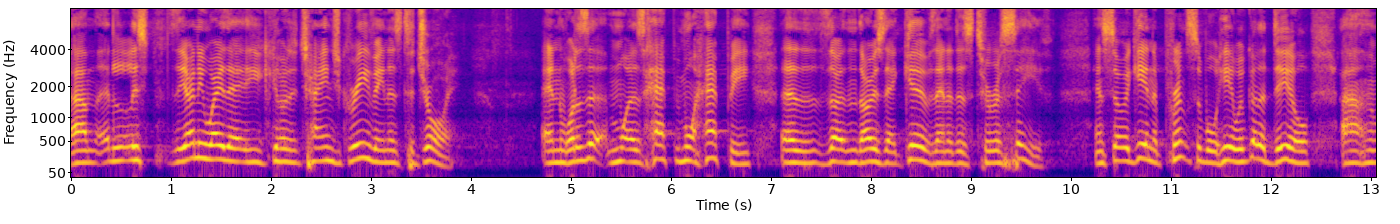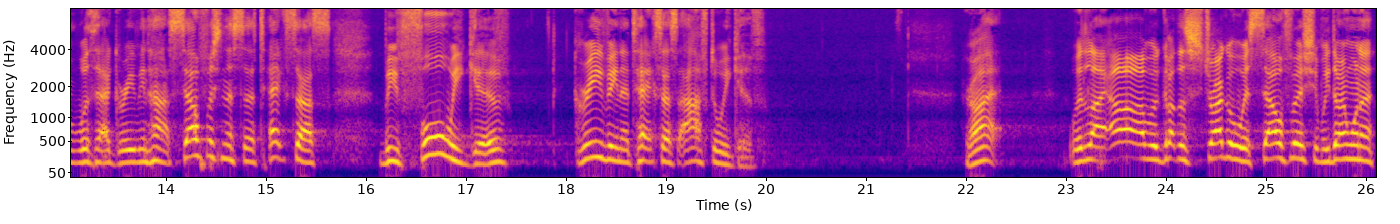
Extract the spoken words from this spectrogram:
Um, the only way that you got to change grieving is to joy. And what is it? More is happy, more happy uh, than those that give than it is to receive. And so, again, the principle here, we've got to deal uh, with our grieving heart. Selfishness attacks us before we give, grieving attacks us after we give. Right? We're like, oh, we've got this struggle. We're selfish, and we don't want to.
